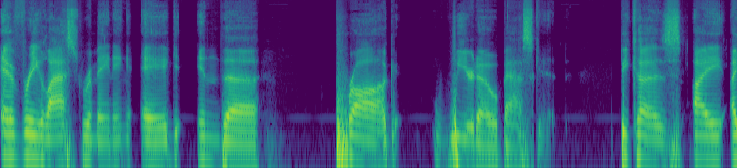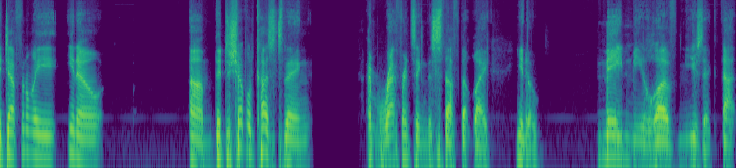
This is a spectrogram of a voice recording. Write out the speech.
every last remaining egg in the prog weirdo basket because I I definitely you know um, the disheveled cuss thing. I'm referencing the stuff that like you know made me love music that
